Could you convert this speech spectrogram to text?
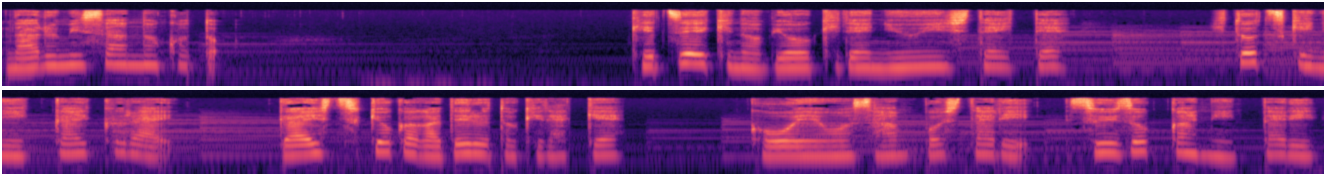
成美さんのこと。血液の病気で入院していて、一月に一回くらい外出許可が出る時だけ公園を散歩したり水族館に行ったり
